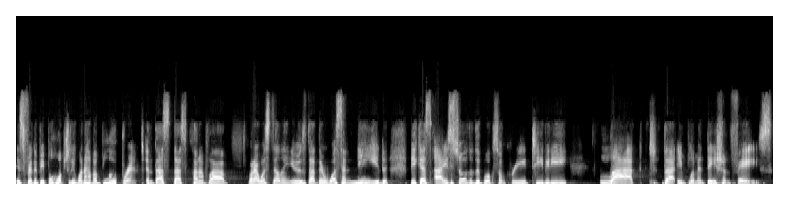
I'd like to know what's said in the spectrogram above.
it's for the people who actually want to have a blueprint. And that's that's kind of uh, what i was telling you is that there was a need because i saw that the books on creativity lacked that implementation phase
